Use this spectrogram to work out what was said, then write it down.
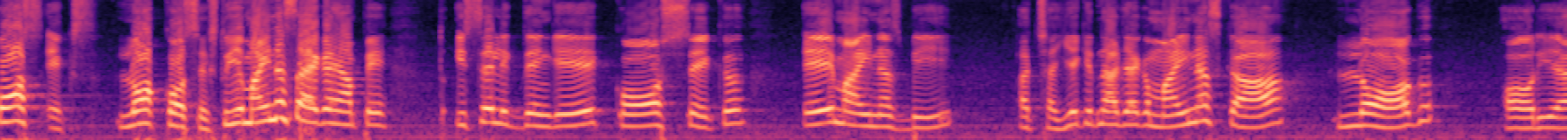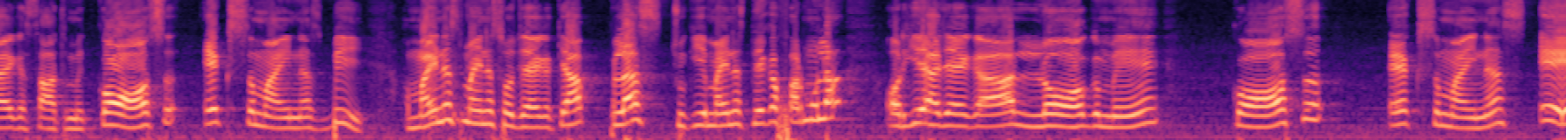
cos X log cos X तो ये माइनस आएगा यहाँ पे तो इससे लिख देंगे कॉस एक ए माइनस बी अच्छा ये कितना आ जाएगा? माइनस का लॉग और ये आएगा साथ में cos X minus B minus minus हो जाएगा क्या? प्लस चूँकि ये माइनस देगा फार्मूला और ये आ जाएगा लॉग में कॉस एक्स माइनस ए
